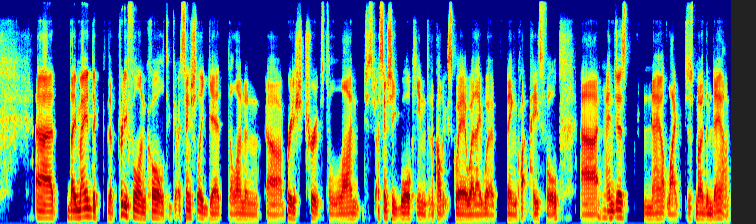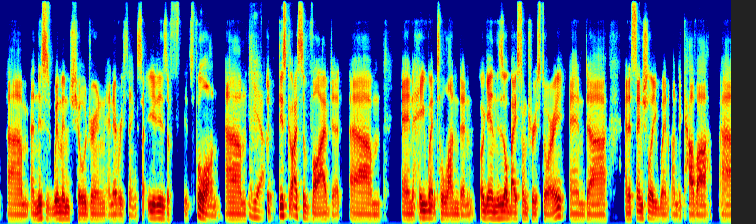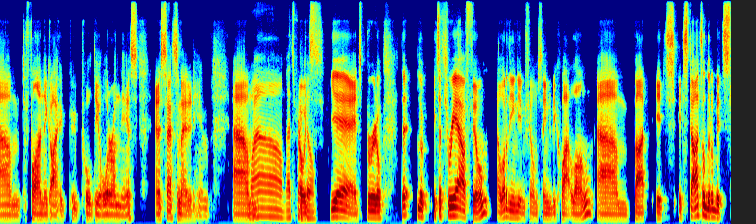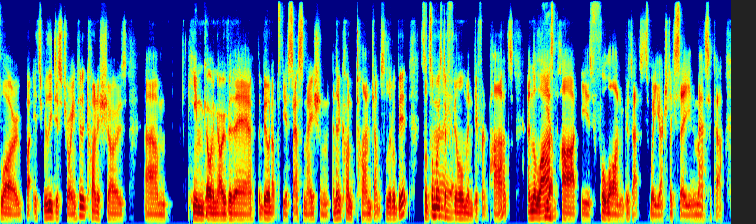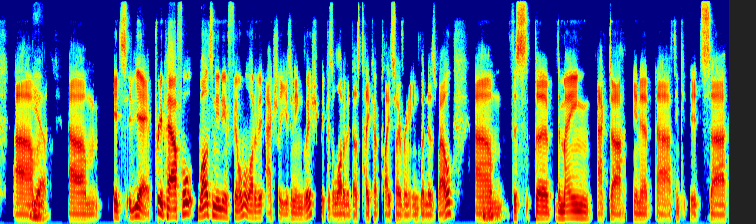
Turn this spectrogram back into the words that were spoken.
Uh, they made the, the pretty full-on call to go, essentially get the London uh, British troops to line, just essentially walk into the public square where they were being quite peaceful, uh, mm-hmm. and just nailed like just mowed them down. Um, and this is women children and everything. So it is a it's full on. Um, yeah. but this guy survived it. Um, and he went to London. Again, this is all based on true story, and uh, and essentially went undercover um, to find the guy who, who, pulled the order on this and assassinated him. Um, wow, that's pretty so cool. It's, yeah, it's brutal. That look, it's a three-hour film. A lot of the Indian films seem to be quite long, um, but it's it starts a little bit slow, but it's really disjointed. It kind of shows um, him going over there, the build up to the assassination, and then it kind of time jumps a little bit. So it's almost a yeah. film in different parts. And the last yeah. part is full on because that's where you actually see the massacre. Um, yeah. Um, it's yeah, pretty powerful. While it's an Indian film, a lot of it actually is in English because a lot of it does take up place over in England as well. Um, mm-hmm. This the the main actor in it, uh, I think it's uh,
